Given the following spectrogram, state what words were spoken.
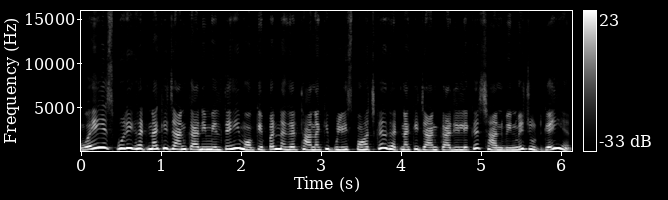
वही इस पूरी घटना की जानकारी मिलते ही मौके पर नगर थाना की पुलिस पहुंचकर घटना की जानकारी लेकर छानबीन में जुट गई है।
